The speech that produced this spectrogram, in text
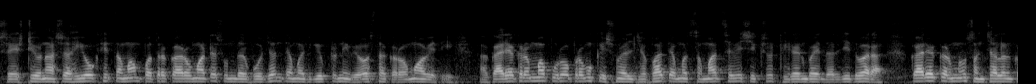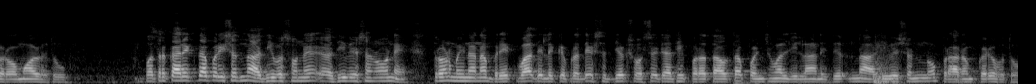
શ્રેષ્ઠીઓના સહયોગથી તમામ પત્રકારો માટે સુંદર ભોજન તેમજ ગિફ્ટની વ્યવસ્થા કરવામાં આવી હતી. આ કાર્યક્રમમાં પૂર્વ પ્રમુખ ઇસ્માઇલ જભા તેમજ સમાજસેવી શિક્ષક હિરેનભાઈ દરજી દ્વારા કાર્યક્રમનું સંચાલન કરવામાં આવ્યું હતું. પત્રકારિતા પરિષદના અધિવેશનોને અધિવેશનોને ત્રણ મહિનાના બ્રેક બાદ એટલે કે પ્રદેશ અધ્યક્ષ ઓસ્ટ્રેલિયાથી પરત આવતા પંચમહાલ જિલ્લાના અધિવેશનનો પ્રારંભ કર્યો હતો.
